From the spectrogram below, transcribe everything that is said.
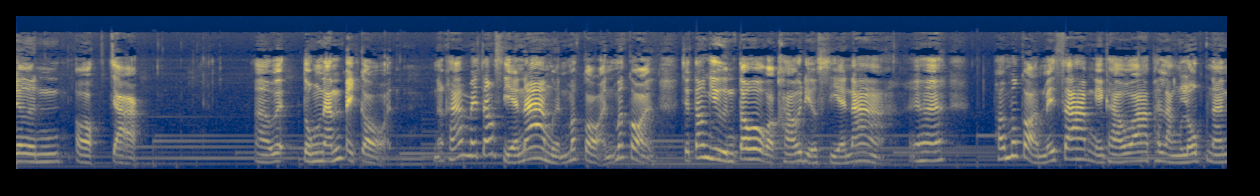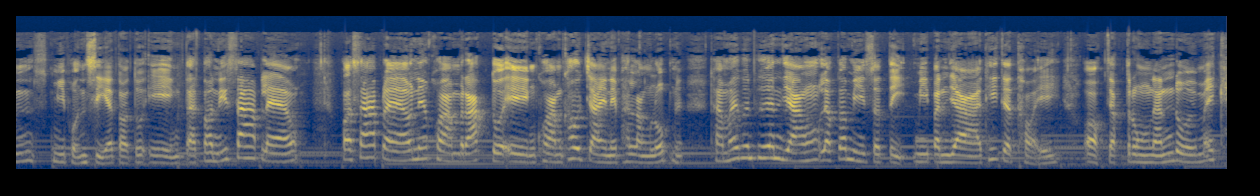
เดินออกจากตรงนั้นไปก่อน นะคะ ไม่ต้องเสียหน้าเหมือนเมื่อก่อน เมื่อก่อนจะต้องยืนโต้กับเขาเดี๋ยวเสียหน้านะคะเพราะเมื่อก่อนไม่ทราบไงคะว่าพลังลบนั้นมีผลเสียต่อตัวเอง แต่ตอนนี้ทราบแล้ว พอทราบแล้วเนี่ยความรักตัวเองความเข้าใจในพลังลบเนี่ยทำให้เพื่อนๆยั้ง แล้วก็มีสติมีปัญญาที่จะถอยออกจากตรงนั้นโดยไม่แค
